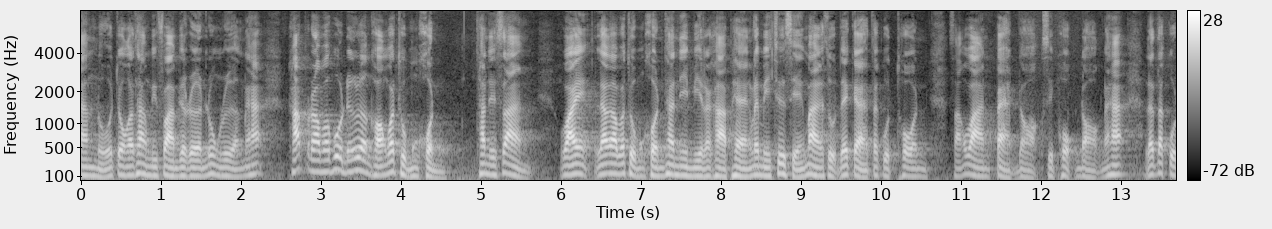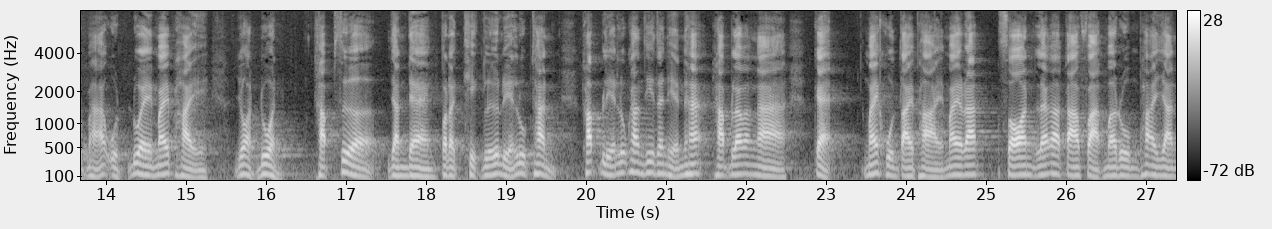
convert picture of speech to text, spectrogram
นางหนูจนกระทั่งมีความเจริญรุ่งเรืองนะฮะ ครับเรามาพูดในเรื่องของวัตถุมงคลท่านได้สร้างไว้แล้วก็วัตถุมงคลท่านนี้มีราคาแพงและมีชื่อเสียงมากที่สุดได้แก่ตะกุดโทน สังวาน 8 ดอก 16 ดอกนะฮะและตะกุดมหาอุดด้วยไม้ไผ่ยอดด้วนครับเสื้อยันแดงประขิกหรือเหรียญรูปท่านครับเหรียญรูปท่านที่ท่านเห็นนะฮะครับแล้วก็งาแกะไม้คูนตายพาย ไม้รัก ซ้อนแล้วก็กาฝากมารุมผ้ายัน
